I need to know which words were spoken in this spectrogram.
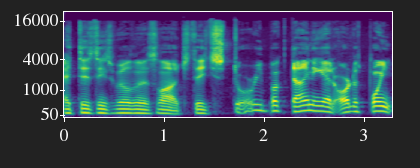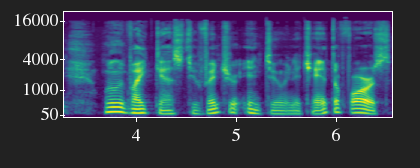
at Disney's Wilderness Lodge. The Storybook Dining at Artist Point will invite guests to venture into an enchanted forest,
